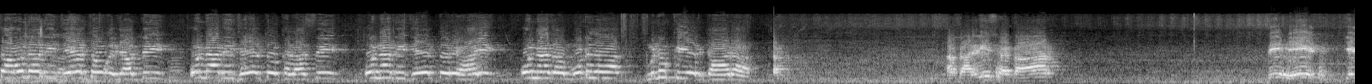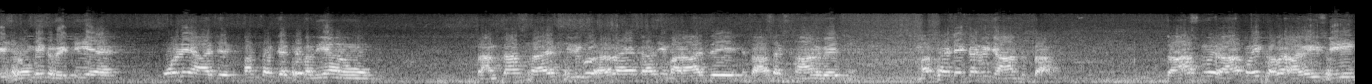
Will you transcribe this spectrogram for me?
ਤਾਂ ਉਹਨਾਂ ਦੀ ਜੇਲ੍ਹ ਤੋਂ ਆਜ਼ਾਦੀ, ਉਹਨਾਂ ਦੀ ਜੇਲ੍ਹ ਤੋਂ ਖਲਾਸੀ, ਉਹਨਾਂ ਦੀ ਜੇਲ੍ਹ ਤੋਂ ਰਿਹਾਈ, ਉਹਨਾਂ ਦਾ ਮੁੱਢਲਾ ਮਨੁੱਖੀ ਅਧਿਕਾਰ ਆ। ਅਕਾਲੀ ਸਰਕਾਰ ਦੇ ਹੇਠ ਜਿਹੜੀ ਸ਼੍ਰੋਮਣੀ ਕਮੇਟੀ ਹੈ ਉਹਨੇ ਅੱਜ ਪੰਥਕ ਜਥੇਬੰਦੀਆਂ ਨੂੰ ਧੰਨ ਸਾਹਿਬ ਸ੍ਰੀ ਗੁਰੂ ਹਰਿਰਾਏ ਸਾਹਿਬ ਜੀ ਮਹਾਰਾਜ ਦੇ ਇਤਿਹਾਸਕ ਸਥਾਨ ਵਿੱਚ ਮੱਥਾ ਟੇਕਣ ਵੀ ਜਾਣ ਦਿੱਤਾ। ਦਾਸ ਨੂੰ ਰਾਤ ਨੂੰ ਹੀ ਖਬਰ ਆ ਗਈ ਸੀ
